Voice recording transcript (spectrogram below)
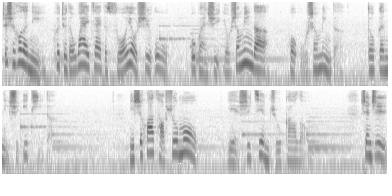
这时候的你会觉得外在的所有事物，不管是有生命的或无生命的，都跟你是一体的。你是花草树木，也是建筑高楼。甚至，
